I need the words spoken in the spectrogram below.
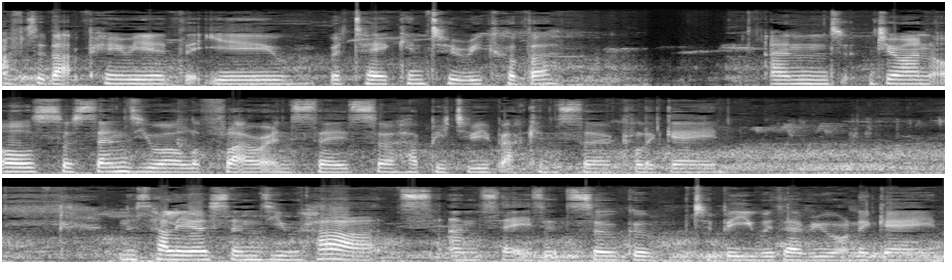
after that period that you were taken to recover. And Joanne also sends you all a flower and says, "So happy to be back in circle again." Natalia sends you hearts and says it's so good to be with everyone again.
